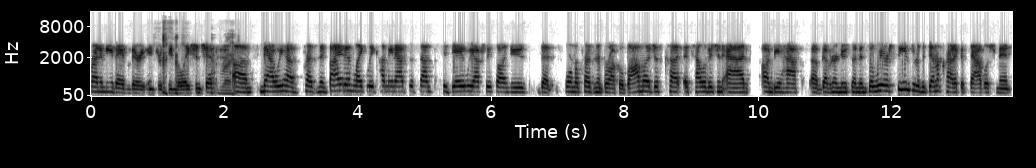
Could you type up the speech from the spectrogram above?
frenemy. They have a very interesting relationship. right. um, now we have President Biden likely coming out to some. Today we actually saw news that former President Barack Obama just cut a television ad on behalf of Governor Newsom, and so we are seeing sort of the Democratic establishment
